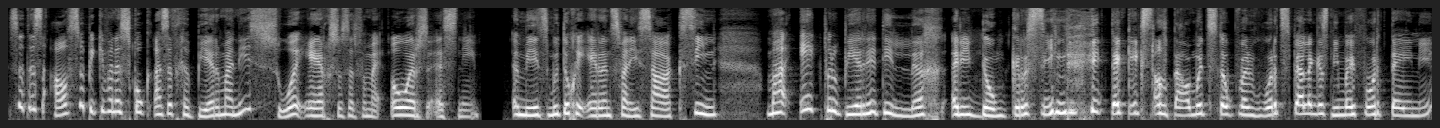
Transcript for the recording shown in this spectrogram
So dit is al so 'n bietjie van 'n skok as dit gebeur, maar nie so erg soos dit vir my ouers is nie. 'n Mens moet tog die erns van die saak sien, maar ek probeer net die lig in die donker sien. ek dink ek sal daar moet stop want woordspelling is nie my forte nie.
